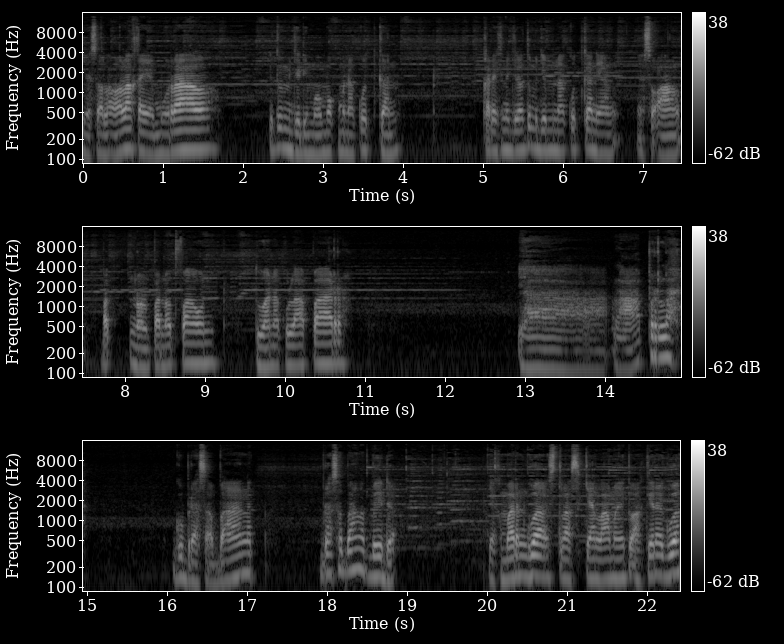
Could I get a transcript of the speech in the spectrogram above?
Ya seolah-olah kayak mural itu menjadi momok menakutkan. Karya seni jalan itu menjadi menakutkan yang, soal non part not found Tuhan aku lapar. Ya lapar lah. Gue berasa banget berasa banget beda. Ya kemarin gue setelah sekian lama itu akhirnya gue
